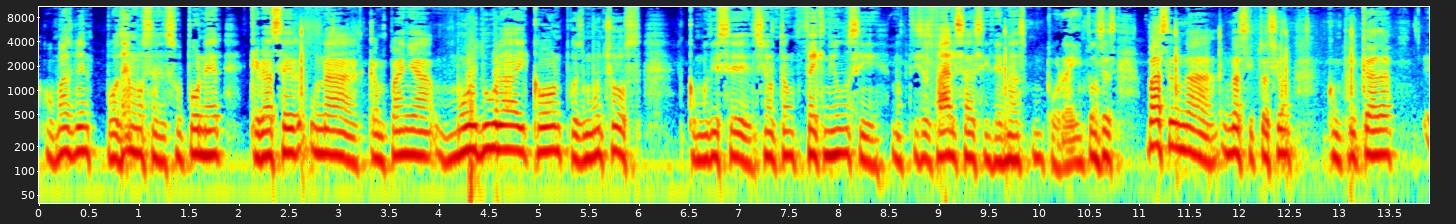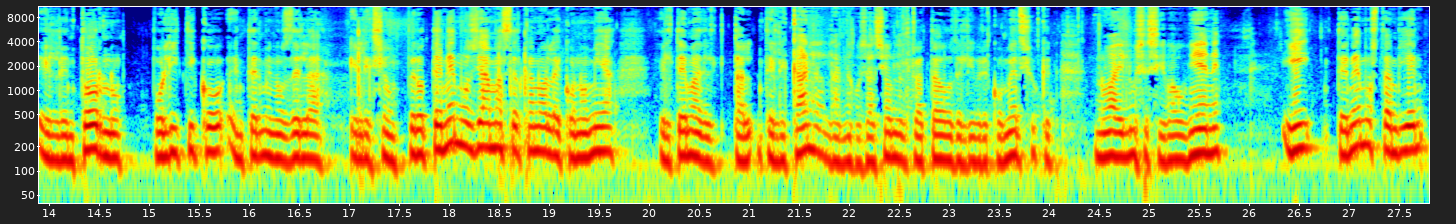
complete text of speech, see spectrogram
o más bien podemos eh, suponer que va a ser una campaña muy dura y con pues muchos como dice el señor Trump, fake news y noticias falsas y demás por ahí. Entonces, va a ser una, una situación complicada el entorno político en términos de la elección. Pero tenemos ya más cercano a la economía el tema del Telecan, la negociación del Tratado de Libre Comercio, que no hay luces si va o viene. Y tenemos también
